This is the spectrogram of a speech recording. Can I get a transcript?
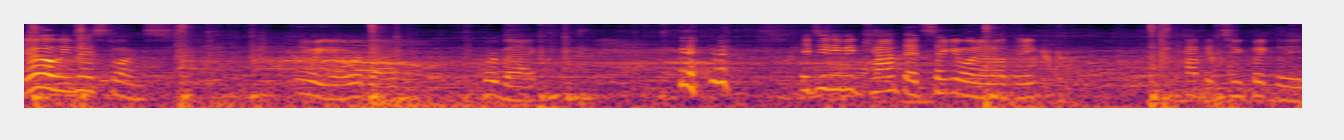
No, we missed once. There we go. We're back. We're back. it didn't even count that second one, I don't think. Happened too quickly.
